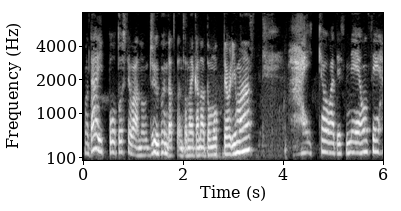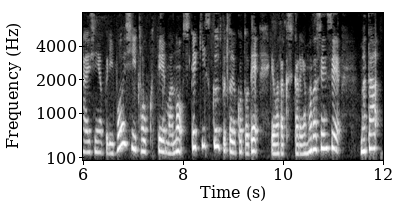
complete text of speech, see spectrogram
まあ第一報としては、あの、十分だったんじゃないかなと思っております。はい。今日はですね、音声配信アプリ、ボイシートークテーマの指摘スクープということで、え私から山田先生、また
